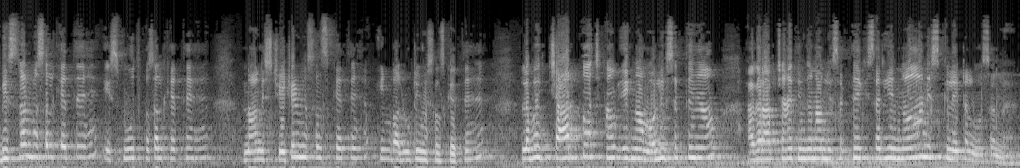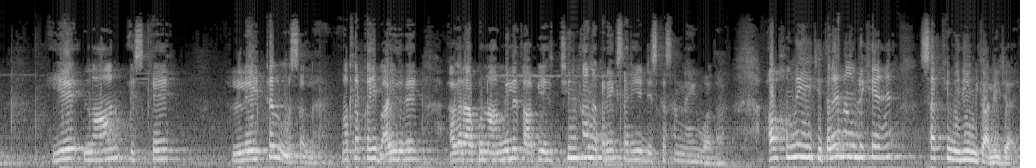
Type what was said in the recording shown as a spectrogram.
विसरल मसल कहते हैं, स्मूथ मसल कहते हैं नॉन स्ट्रेटेड मसल्स कहते हैं इनवॉल्यूटिव मसल्स कहते हैं। लगभग चार पाँच नाम, एक नाम और लिख सकते हैं आप। अगर आप चाहें तीन दो नाम लिख सकते हैं कि सर ये नॉन स्केलेटल मसल है। ये नॉन स्केलेटल मसल है। मतलब कहीं भाई देवे अगर आपको नाम मिले तो आप ये चिंता ना करें सर, ये डिस्कशन नहीं हुआ था। अब हमने ये जितने नाम लिखे हैं, सबकी मीनिंग निकाली जाए।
